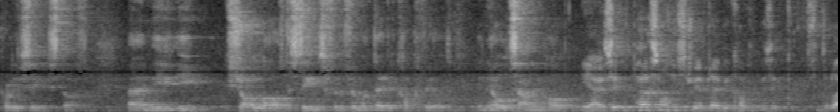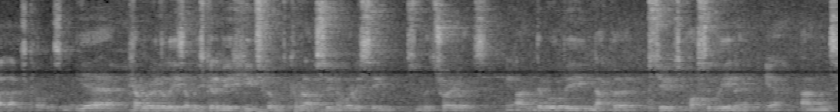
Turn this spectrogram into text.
probably have seen his stuff. Um, he, he shot a lot of the scenes for the film with David Copperfield in the Old Town in Hull. Yeah, is it the personal history of David Copperfield? Is it something like that? It's called, isn't it? Yeah, can't remember the leads of it. It's going to be a huge film. It's coming out soon. I've already seen some of the trailers, Yeah. and there will be Napa students possibly in it. Yeah. And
